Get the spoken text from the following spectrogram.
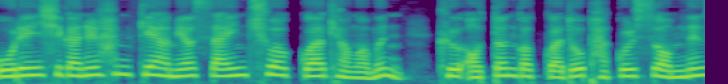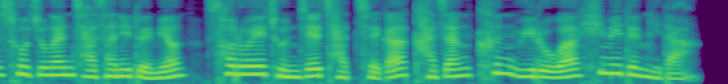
오랜 시간을 함께하며 쌓인 추억과 경험은 그 어떤 것과도 바꿀 수 없는 소중한 자산이 되면 서로의 존재 자체가 가장 큰 위로와 힘이 됩니다.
